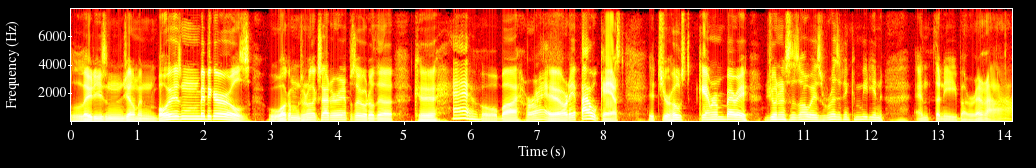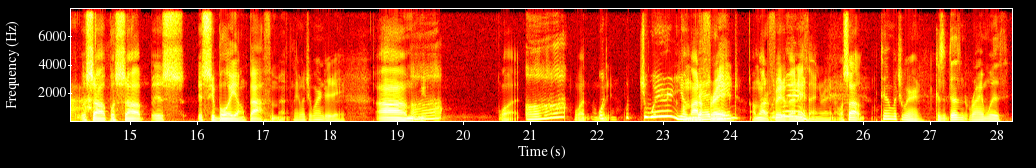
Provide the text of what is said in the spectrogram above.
Ladies and gentlemen, boys and baby girls, welcome to another exciting episode of the Cahow by Rowdy podcast. It's your host, Cameron Barry. Joining us as always, resident comedian Anthony Barrera. What's up? What's up? It's it's your boy Young Baphomet. Hey, what you wearing today? Um, what? Oh, What? what, what what you wearing, young I'm not bad afraid. man? I'm not afraid of wearing? anything right now. What's up? Tell me what you're wearing, because it doesn't rhyme with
